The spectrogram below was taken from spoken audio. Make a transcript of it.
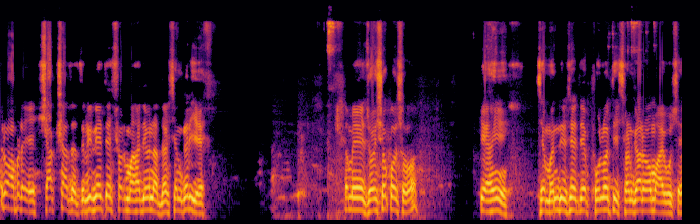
મિત્રો, આપણે સાક્ષાત ત્રિનેતેશ્વર મહાદેવના દર્શન કરીએ. તમે જોઈ શકો છો કે અહીં જે મંદિર છે તે ફૂલોથી શણગારવામાં આવ્યું છે.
